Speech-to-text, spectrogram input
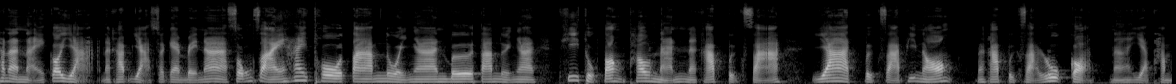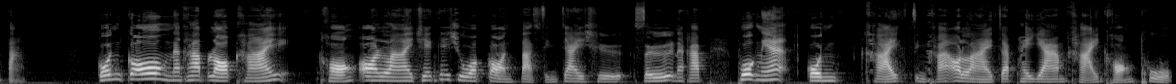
ขนาดไหนก็อย่านะครับอย่าสแกนใบหน้า สงสัยให้โทรตามหน่วยงานเบอร์ตามหน่วยงานที่ถูกต้องเท่านั้นนะครับปรึกษาญาติปรึกษาพี่น้องนะครับปรึกษาลูกก่อนนะอย่าทำตามกลโกงนะครับหลอกขายของออนไลน์เช็คให้ชัวร์ก่อนตัดสินใจซื้อนะครับ พวกเนี้ยกลขายสินค้าออนไลน์จะพยายามขายของถูก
